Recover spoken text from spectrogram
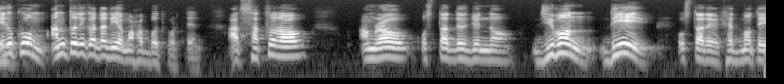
এরকম আন্তরিকতা দিয়ে মহাব্বত করতেন। আর ছাত্ররাও আমরাও ওস্তাদদের জন্য জীবন দিয়ে ওস্তাদের খেদমতে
